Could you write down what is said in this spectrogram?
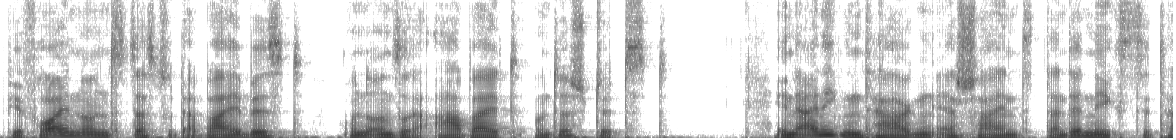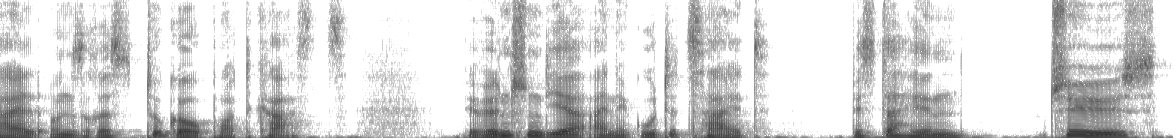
Wir freuen uns, dass du dabei bist und unsere Arbeit unterstützt. In einigen Tagen erscheint dann der nächste Teil unseres To-Go-Podcasts. Wir wünschen dir eine gute Zeit. Bis dahin. Tschüss.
